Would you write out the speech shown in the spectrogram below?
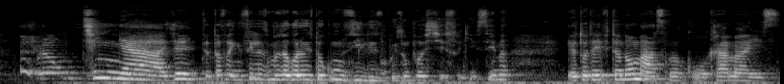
Prontinha! Gente, eu tô sem cílios, mas agora eu estou com cílios. Pus um postiço aqui em cima. Eu tô evitando ao máximo colocar, mas...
